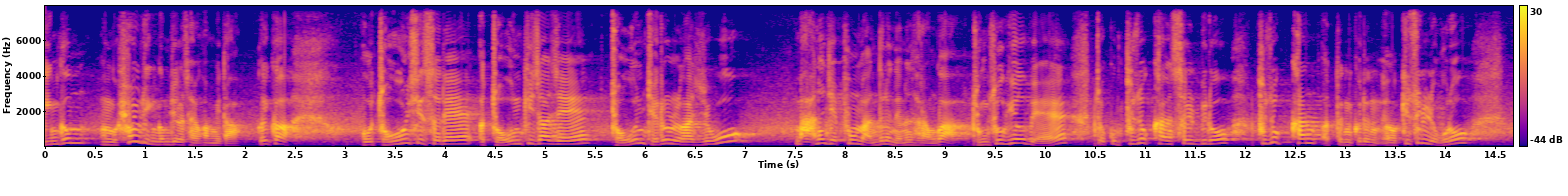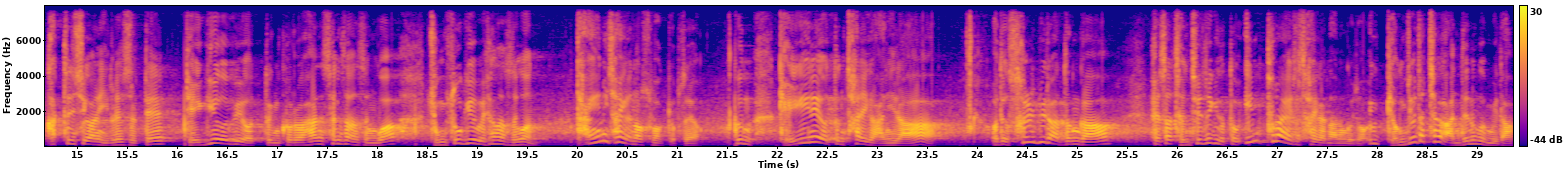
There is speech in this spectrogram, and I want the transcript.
임금 음, 효율 임금제를 사용합니다. 그러니까 어, 좋은 시설에 어, 좋은 기자재에 좋은 재료를 가지고 많은 제품을 만들어내는 사람과 중소기업에 조금 부족한 설비로 부족한 어떤 그런 어, 기술력으로 같은 시간에 일을 했을 때 대기업의 어떤 그러한 생산성과 중소기업의 생산성은 당연히 차이가 날 수밖에 없어요. 그건 개인의 어떤 차이가 아니라 어떤 설비라든가 회사 전체적인 어떤 인프라에서 차이가 나는 거죠. 이 경쟁 자체가 안 되는 겁니다.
